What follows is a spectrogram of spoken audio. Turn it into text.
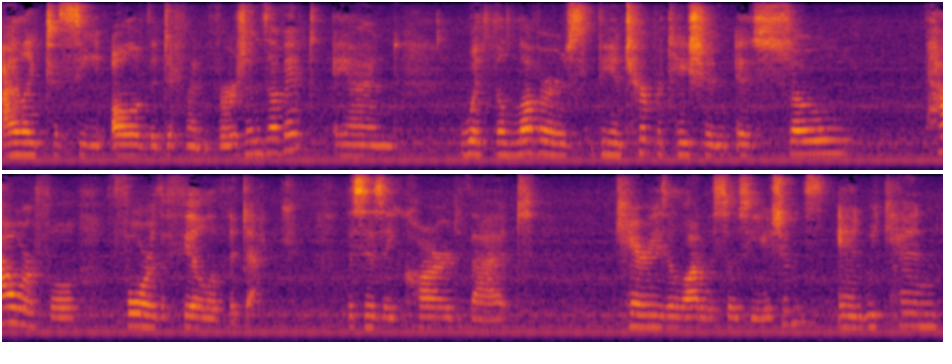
I like to see all of the different versions of it. And with the lovers, the interpretation is so powerful for the feel of the deck. This is a card that carries a lot of associations, and we can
